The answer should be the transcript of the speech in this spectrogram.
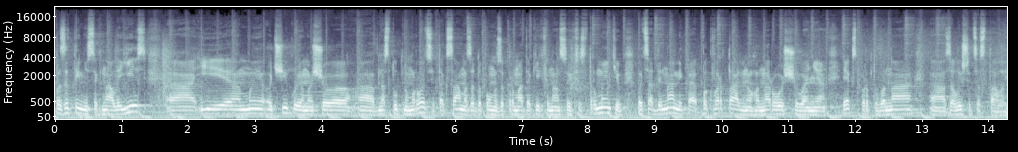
Позитивні сигнали є, е, і ми очікуємо, що е, в наступному році так само за допомогою, зокрема, таких фінансових інструментів, оця динаміка поквартального нарощування експорту вона залишиться сталою.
